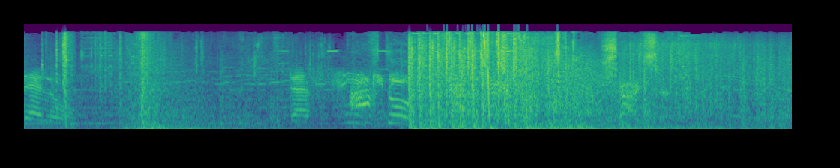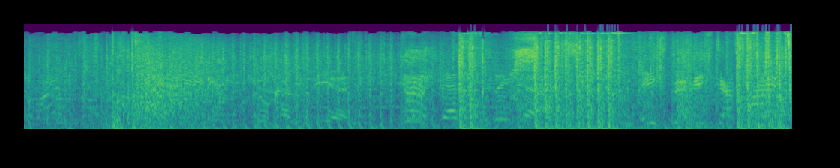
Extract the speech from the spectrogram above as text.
Stellung. Das Achtung! Zielgebiet Scheiße! lokalisiert. Stellung sicher. Ich bin nicht der Feind!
